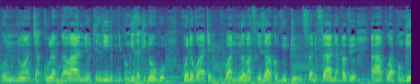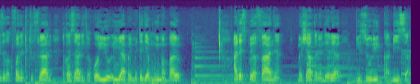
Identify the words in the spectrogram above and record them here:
kununua chakula mgawani hotelini kujipongeza kidogo kwenda kuwanunulia marafiki zako vitu fulani fulani ambavyo uh, kuwapongeza kwa kufanya kitu fulani na kadhalika. Kwa hiyo hii hapa imetaja muhimu ambayo hata sipoyafanya maisha yako yanaendelea vizuri kabisa.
